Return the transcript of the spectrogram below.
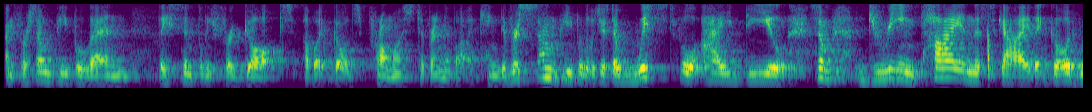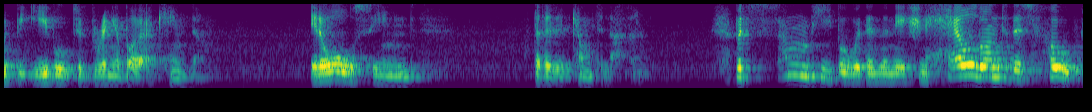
And for some people, then, they simply forgot about God's promise to bring about a kingdom. For some people, it was just a wistful ideal, some dream pie in the sky that God would be able to bring about a kingdom. It all seemed that it had come to nothing. But some people within the nation held on to this hope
